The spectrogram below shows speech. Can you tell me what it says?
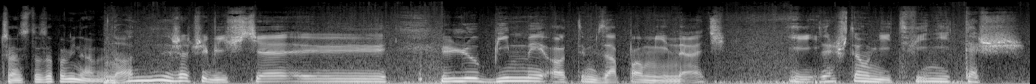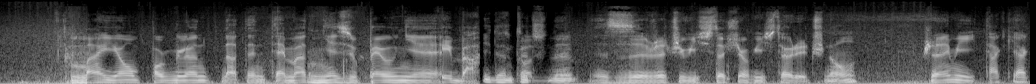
często zapominamy. No, rzeczywiście yy, lubimy o tym zapominać i zresztą Litwini też mają pogląd na ten temat niezupełnie chyba Identyczny. z rzeczywistością historyczną. Przynajmniej tak jak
